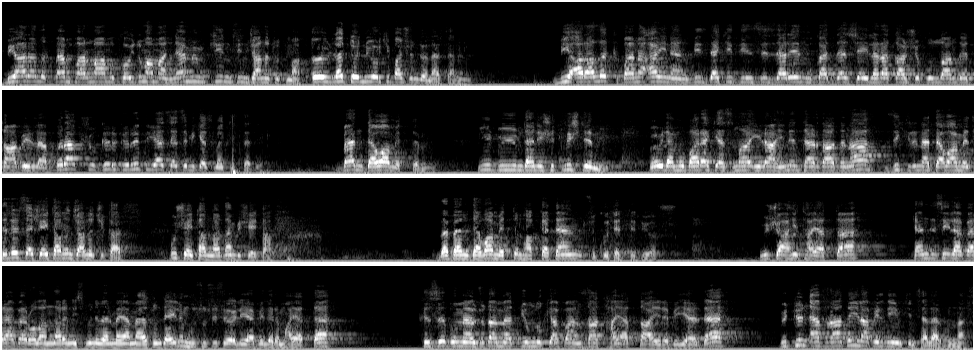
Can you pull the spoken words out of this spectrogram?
Bir aralık ben parmağımı koydum ama ne mümkün fincanı tutmak. Öyle dönüyor ki başın döner senin. Bir aralık bana aynen bizdeki dinsizlerin mukaddes şeylere karşı kullandığı tabirle bırak şu gırgırı diye sesimi kesmek istedi. Ben devam ettim. Bir büyüğümden işitmiştim. Böyle mübarek esma ilahinin terdadına, zikrine devam edilirse şeytanın canı çıkar. Bu şeytanlardan bir şeytan. Ve ben devam ettim, hakikaten sukut etti diyor. Müşahit hayatta, kendisiyle beraber olanların ismini vermeye mezun değilim, hususi söyleyebilirim hayatta. Kızı bu mevzuda medyumluk yapan zat hayatta ayrı bir yerde, bütün efradıyla bildiğim kimseler bunlar.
